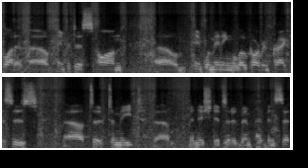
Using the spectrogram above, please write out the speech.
A lot of uh, impetus on um, implementing low carbon practices uh, to, to meet um, initiatives that have been have been set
